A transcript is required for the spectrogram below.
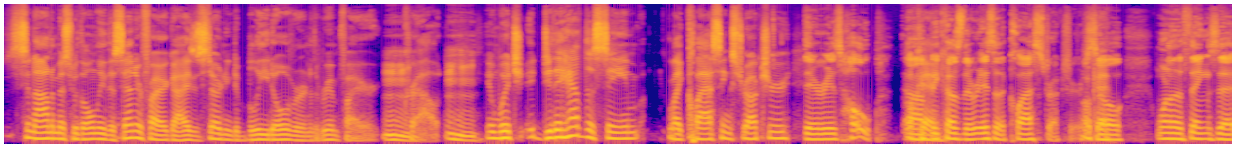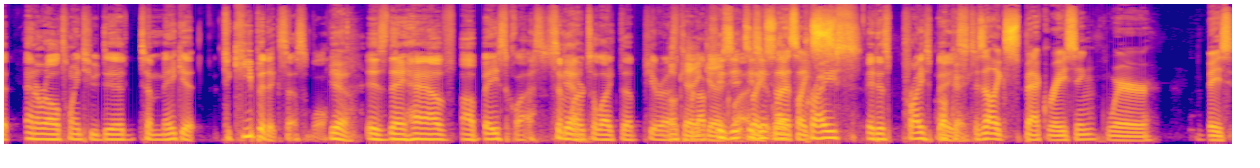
synonymous with only the center fire guys is starting to bleed over into the rimfire crowd in which do they have the same like classing structure there is hope uh, because there is a class structure. Okay. So one of the things that NRL 22 did to make it to keep it accessible. Yeah. is they have a base class similar Yeah. to like the PRS Okay, production. Is it, class. is Like, it so like that's like price? it is price based. Is that like spec racing where base?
